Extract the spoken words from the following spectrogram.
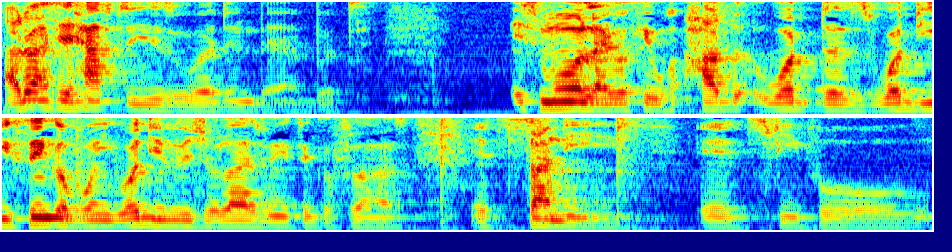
I don't actually have to use a word in there, but it's more like okay, how do, what does what do you think of when you, what do you visualize when you think of flowers? It's sunny. It's people,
